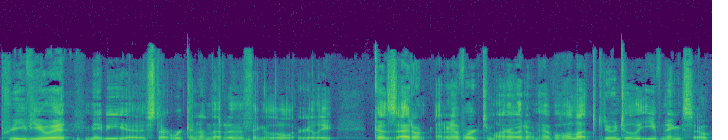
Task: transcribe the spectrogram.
preview it maybe uh, start working on that other thing a little early. Because I don't I don't have work tomorrow. I don't have a whole lot to do until the evening so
